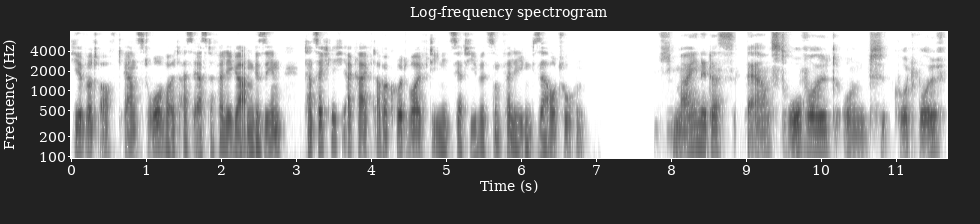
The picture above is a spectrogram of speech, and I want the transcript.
Hier wird oft Ernst Rowohlt als erster Verleger angesehen, tatsächlich ergreift aber Kurt Wolf die Initiative zum Verlegen dieser Autoren. Ich meine, dass Ernst Rowohlt und Kurt Wolf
